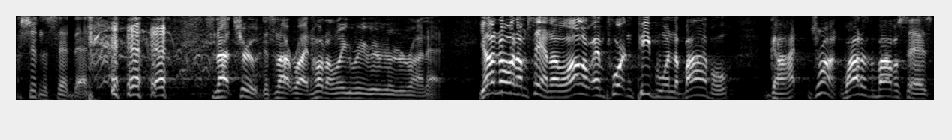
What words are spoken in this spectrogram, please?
I shouldn't have said that. it's not true. That's not right. Hold on, let me rerun that. Y'all know what I'm saying. A lot of important people in the Bible got drunk. Why does the Bible says,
